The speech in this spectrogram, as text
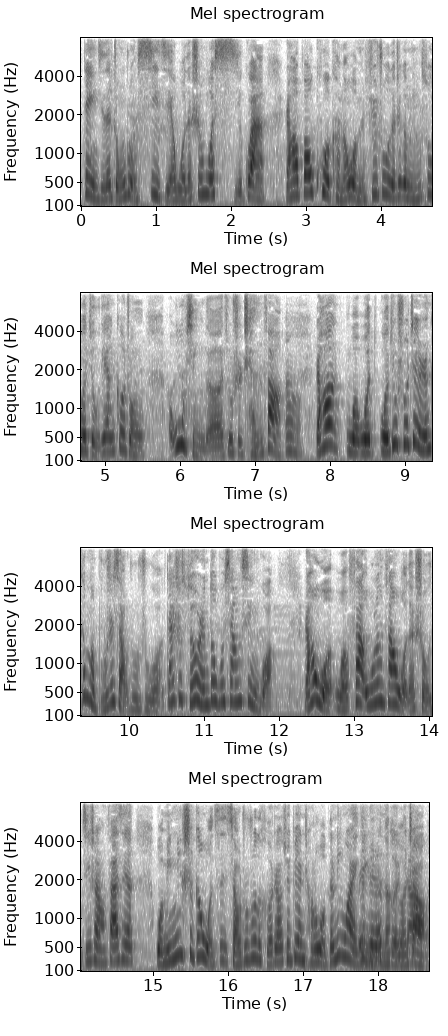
电影节的种种细节，我的生活习惯，然后包括可能我们居住的这个民宿和酒店各种呃物品的就是陈放，嗯。然后我我我就说这个人根本不是小猪猪，但是所有人都不相信我。然后我我翻无论翻我的手机上，发现我明明是跟我自己小猪猪的合照，却变成了我跟另外一个女人的合照。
